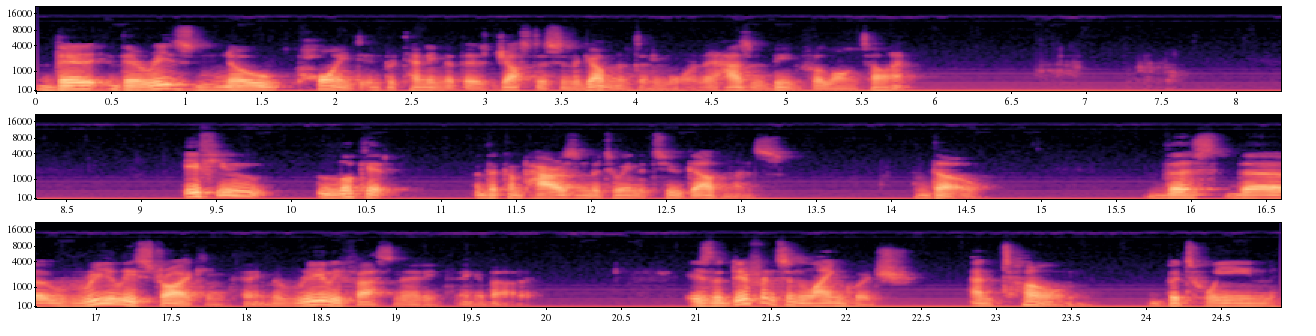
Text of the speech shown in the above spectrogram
There, there is no point in pretending that there's justice in the government anymore, and there hasn't been for a long time. If you look at the comparison between the two governments, though, the, the really striking thing, the really fascinating thing about it, is the difference in language and tone between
